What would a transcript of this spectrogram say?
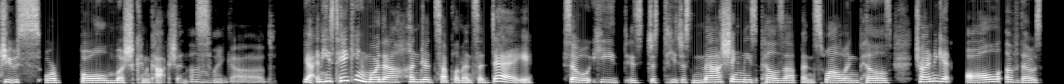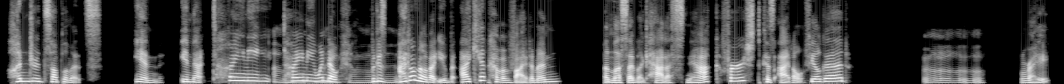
juice or bowl mush concoctions. Oh my god. Yeah, and he's taking more than a hundred supplements a day. So he is just he's just mashing these pills up and swallowing pills, trying to get all of those hundred supplements in in that tiny, oh tiny window. Because I don't know about you, but I can't have a vitamin unless I've like had a snack first because I don't feel good. Ugh. Right.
